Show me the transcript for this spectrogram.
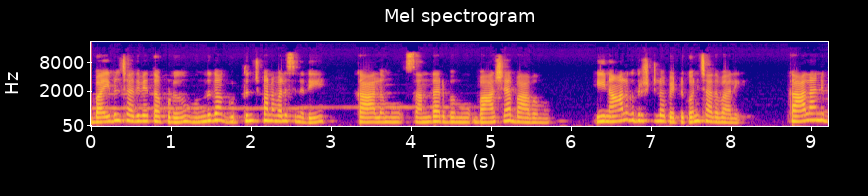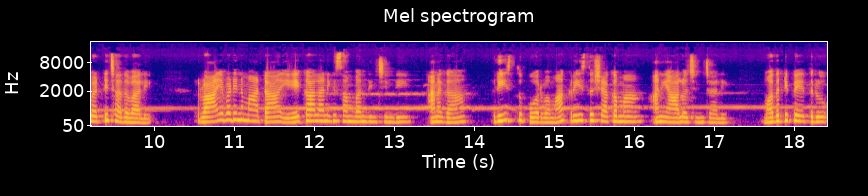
బైబిల్ చదివేటప్పుడు ముందుగా గుర్తుంచుకొనవలసినది కాలము సందర్భము భాష భావము. ఈ నాలుగు దృష్టిలో పెట్టుకొని చదవాలి. కాలాన్ని బట్టి చదవాలి. రాయబడిన మాట ఏ కాలానికి సంబంధించింది? అనగా క్రీస్తు పూర్వమా క్రీస్తు శకమా అని ఆలోచించాలి. మొదటి పేతురు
